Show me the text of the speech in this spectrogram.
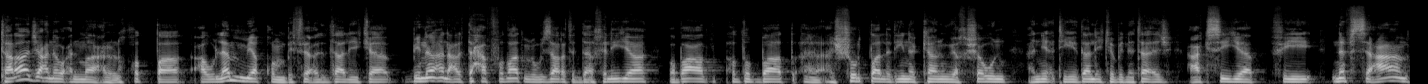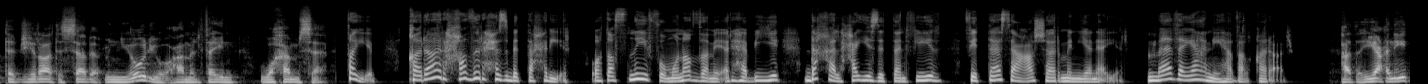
تراجع نوعا ما عن الخطة أو لم يقم بفعل ذلك بناء على تحفظات من وزارة الداخلية وبعض ضباط آه، الشرطة الذين كانوا يخشون أن يأتي ذلك بنتائج عكسية في نفس عام تفجيرات السابع من يوليو عام 2005 طيب قرار حظر حزب التحرير وتصنيفه منظمة إرهابية دخل حيز التنفيذ في التاسع عشر من يناير ماذا يعني هذا القرار؟ هذا يعني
